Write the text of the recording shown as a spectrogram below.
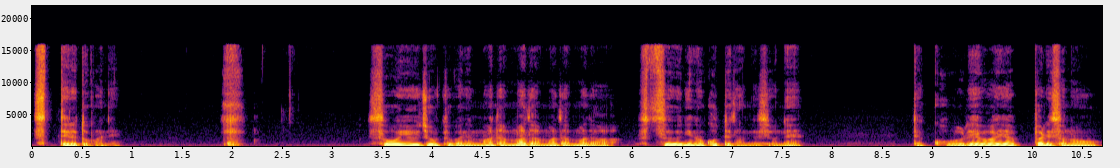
吸ってるとかね。そういう状況がねまだまだまだまだ普通に残ってたんですよね。でこれはやっぱりその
